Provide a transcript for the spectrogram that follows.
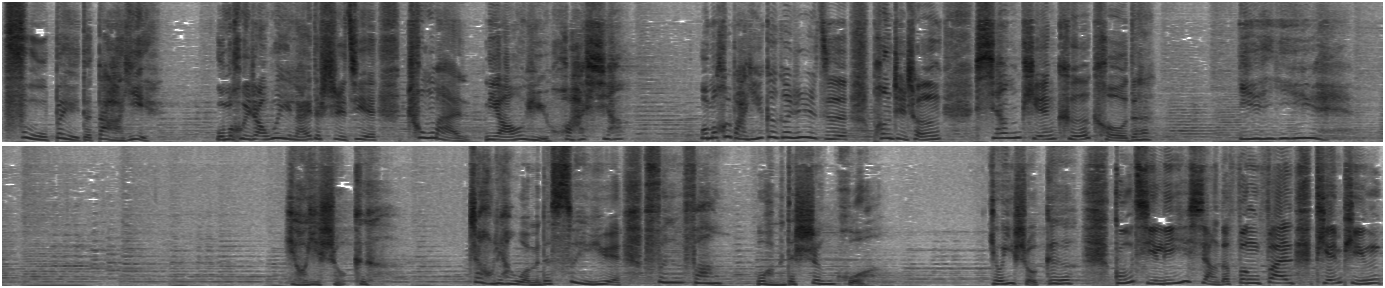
父辈的大业。我们会让未来的世界充满鸟语花香，我们会把一个个日子烹制成香甜可口的音乐。有一首歌，照亮我们的岁月，芬芳我们的生活；有一首歌，鼓起理想的风帆，填平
